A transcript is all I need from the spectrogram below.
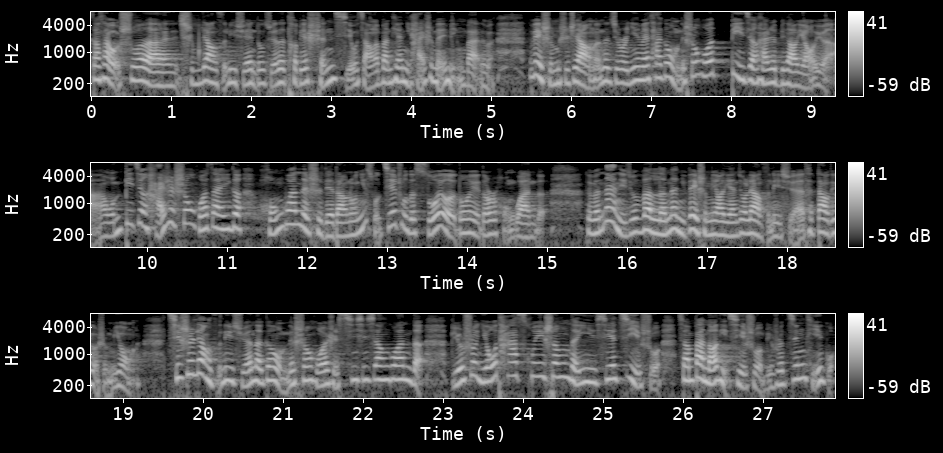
刚才我说了什么量子力学，你都觉得特别神奇。我讲了半天，你还是没明白，对吧？为什么是这样的？那就是因为它跟我们的生活毕竟还是比较遥远啊。我们毕竟还是生活在一个宏观的世界当中，你所接触的所有的东西都是宏观的。对吧？那你就问了，那你为什么要研究量子力学？它到底有什么用啊？其实量子力学呢，跟我们的生活是息息相关的。比如说，由它催生的一些技术，像半导体技术，比如说晶体管，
